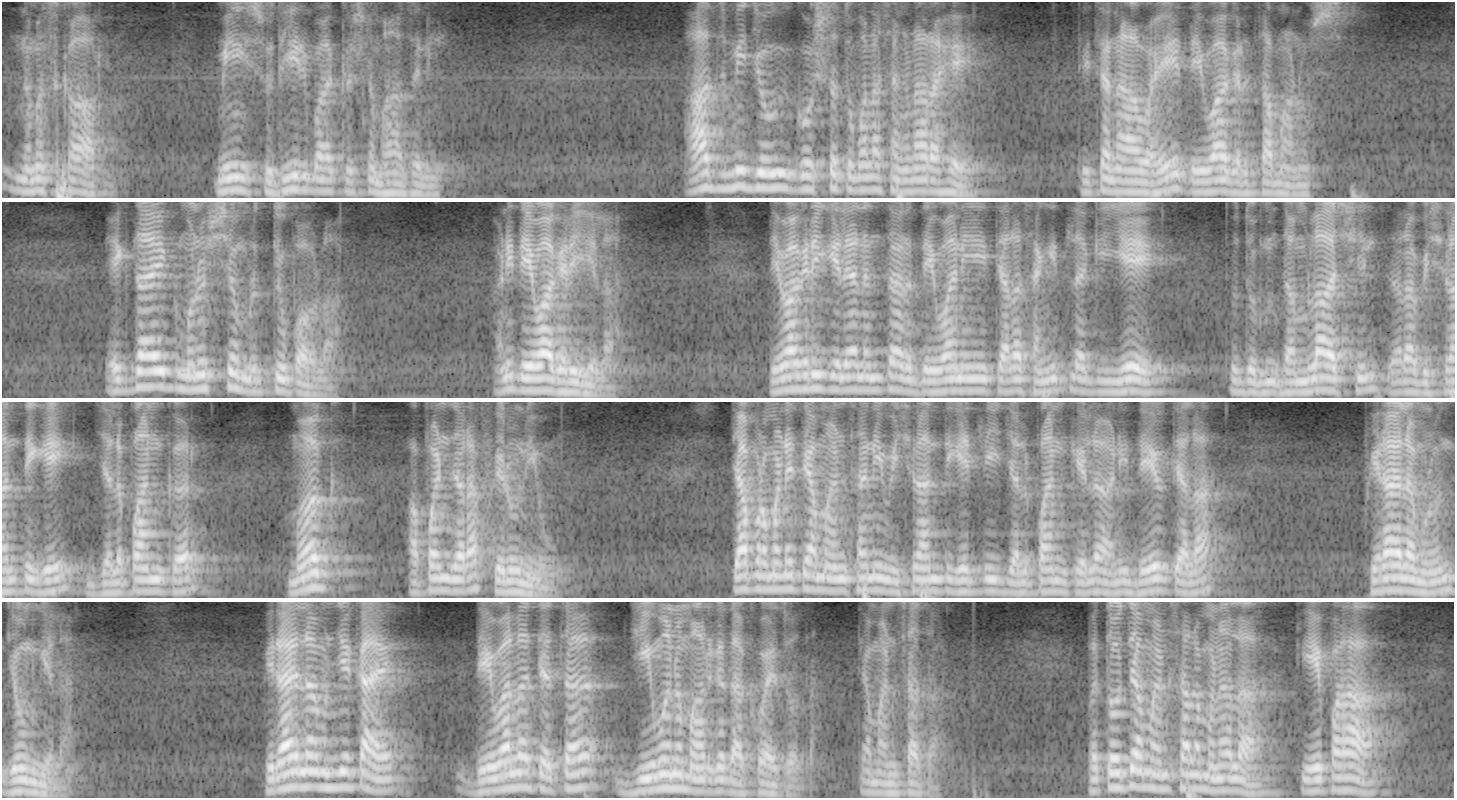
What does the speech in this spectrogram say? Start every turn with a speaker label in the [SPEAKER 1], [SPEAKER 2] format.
[SPEAKER 1] नमस्कार. मी सुधीर बाळकृष्ण महाजनी. आज मी जो गोष्ट तुम्हाला सांगणार आहे तिचं नाव आहे देवाघरचा माणूस. एकदा एक मनुष्य मृत्यू पावला आणि देवाघरी गेला. देवाघरी गेल्यानंतर देवाने त्याला सांगितलं की ये तू दम दमला असशील जरा विश्रांती घे जलपान कर मग आपण जरा फिरून येऊ. त्याप्रमाणे त्या माणसाने विश्रांती घेतली जलपान केलं आणि देव त्याला फिरायला म्हणून घेऊन गेला. फिरायला म्हणजे काय? देवाला त्याचा जीवनमार्ग दाखवायचा होता त्या माणसाचा. मग तो त्या माणसाला म्हणाला की हे पहा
